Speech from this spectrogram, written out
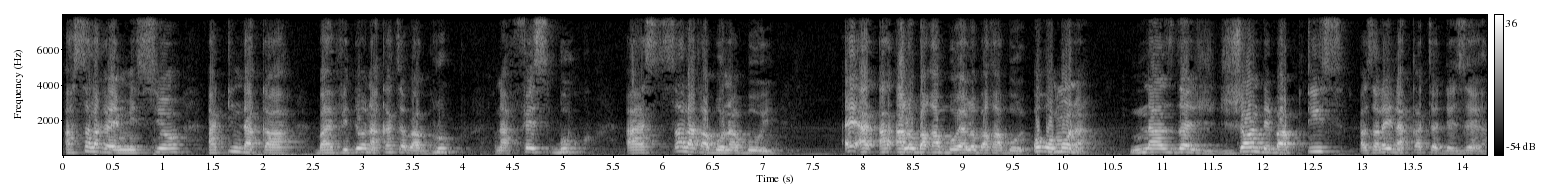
asalaka émission atindaka bavideo na kati ya bagroupe na facebook asalaka bona boye eh, alobaka boye alobaka boye okomona na jean de baptiste azalaki na kati ya desert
